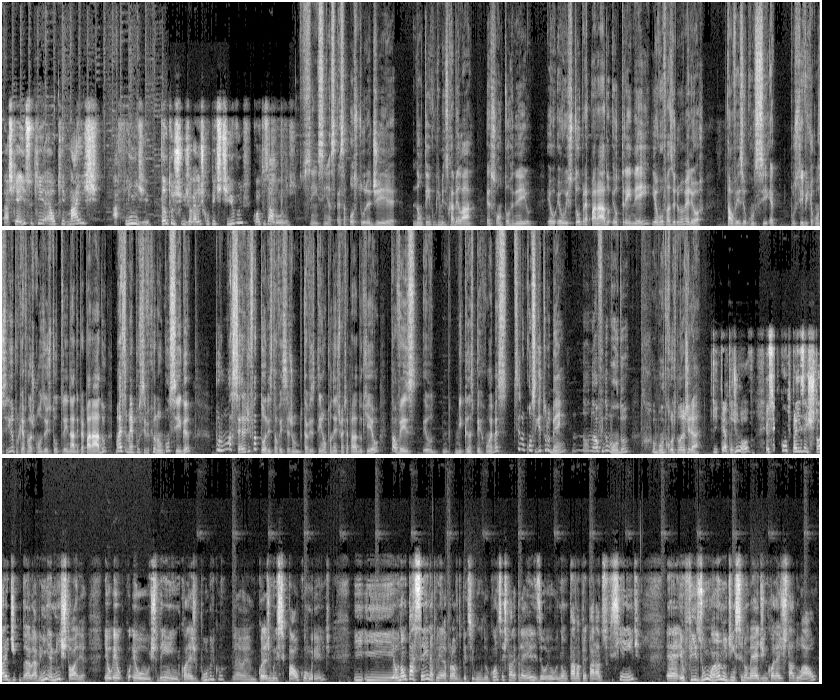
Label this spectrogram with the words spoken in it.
Acho que é isso que é o que mais aflige tanto os jogadores competitivos quanto os alunos. Sim, sim. Essa postura de não tem com que me descabelar, é só um torneio. Eu, eu estou preparado, eu treinei e eu vou fazer o meu melhor. Talvez eu consiga. É possível que eu consiga, porque afinal de contas eu estou treinado e preparado, mas também é possível que eu não consiga por uma série de fatores. Talvez seja um, talvez tenha um oponente mais preparado do que eu, talvez eu me canse percorrer, mas se não conseguir, tudo bem, não, não, é o fim do mundo, o mundo continua a girar. E tenta de novo. Eu sempre conto para eles a história, de, a, minha, a minha história. Eu, eu, eu estudei em colégio público, né, colégio municipal como eles, e, e, eu não passei na primeira prova do Pedro II. Eu conto essa história para eles, eu, eu não estava preparado o suficiente. É, eu fiz um ano de ensino médio em colégio estadual,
